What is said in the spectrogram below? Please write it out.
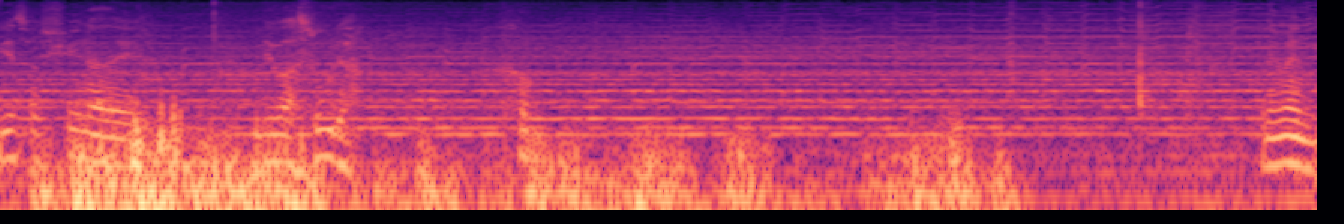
Pieza llena de, de basura. Tremendo,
